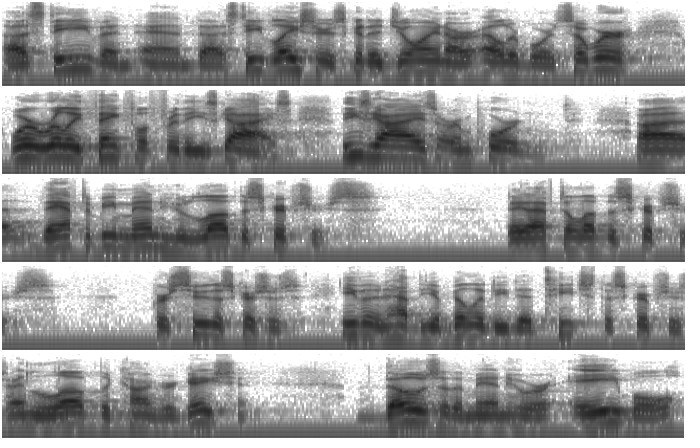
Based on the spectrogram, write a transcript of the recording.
Uh, Steve and, and uh, Steve Lacer is going to join our elder board. So we're, we're really thankful for these guys. These guys are important. Uh, they have to be men who love the scriptures. They have to love the scriptures, pursue the scriptures, even have the ability to teach the scriptures and love the congregation. Those are the men who are able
